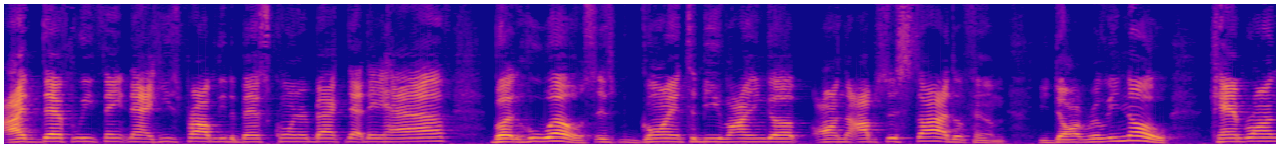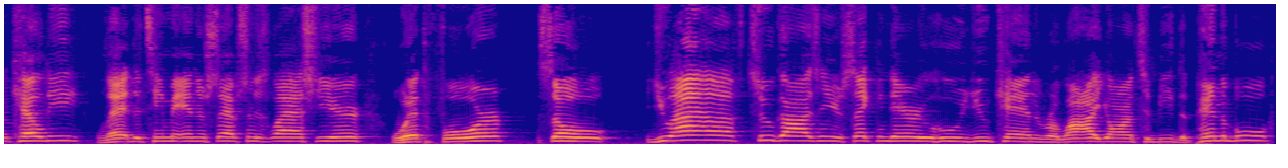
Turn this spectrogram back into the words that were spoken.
I definitely think that he's probably the best cornerback that they have. But who else is going to be lining up on the opposite side of him? You don't really know. Cameron Kelly led the team in interceptions last year with four. So you have two guys in your secondary who you can rely on to be dependable,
